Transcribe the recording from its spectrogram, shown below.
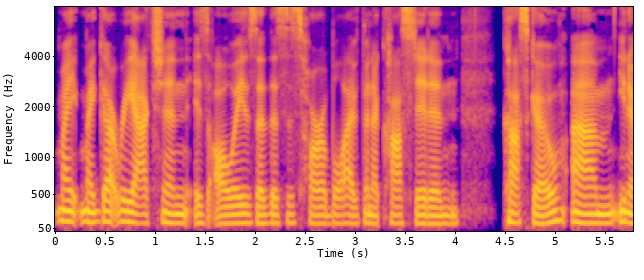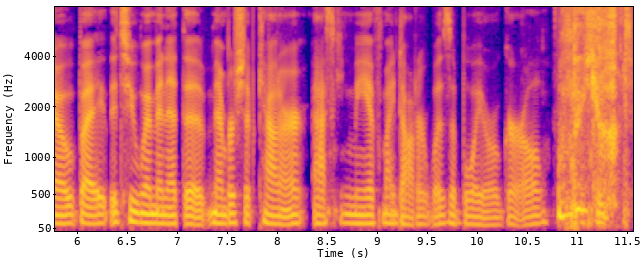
my my gut reaction is always that this is horrible. I've been accosted in Costco, um, you know, by the two women at the membership counter asking me if my daughter was a boy or a girl. oh my God.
